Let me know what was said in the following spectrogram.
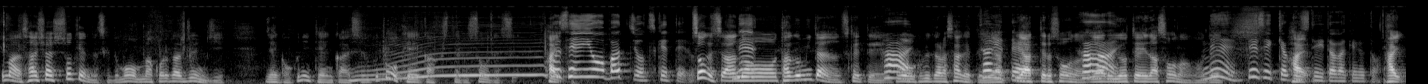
でまあ、最初は首都圏ですけども、まあ、これから順次全国に展開することを計画しているそうです。はい、専用バッジをつけてる。そうです。あの、ね、タグみたいなのつけて、はい、首から下げてややってるそうなの、はい、やる予定だそうなので、ね、で接客していただけると、はい。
